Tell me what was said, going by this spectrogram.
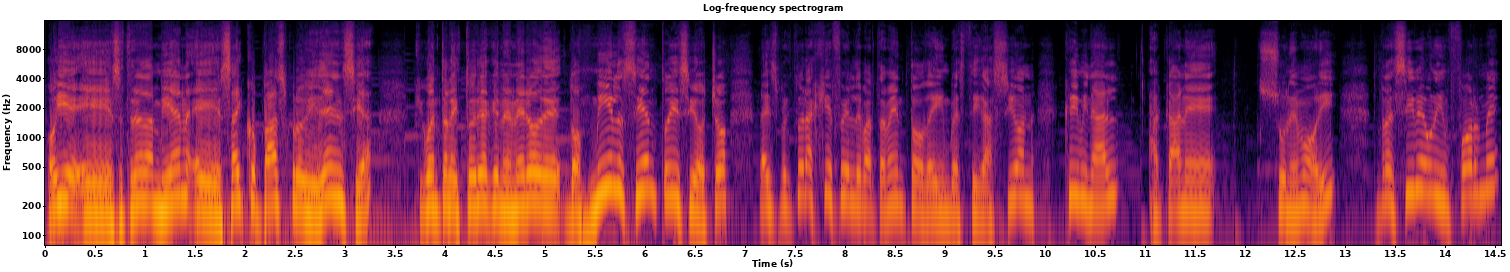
Oye, eh, se estrena también eh, Psycho Pass Providencia, que cuenta la historia que en enero de 2118, la inspectora jefe del Departamento de Investigación Criminal, Akane Tsunemori, recibe un informe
